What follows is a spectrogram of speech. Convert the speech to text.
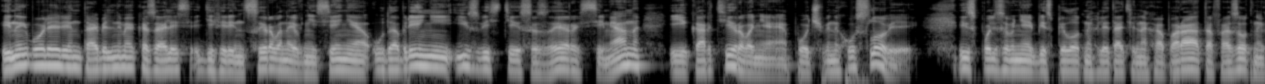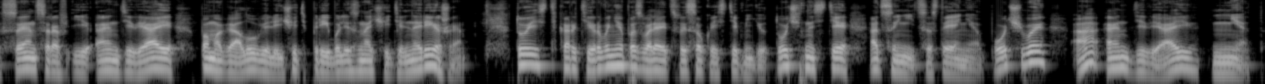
и наиболее рентабельными оказались дифференцированное внесение удобрений, извести, СЗР, семян и картирование почвенных условий. Использование беспилотных летательных аппаратов, азотных сенсоров и NDVI помогало увеличить прибыль значительно реже. То есть картирование позволяет с высокой степенью точности оценить состояние почвы, а NDVI нет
